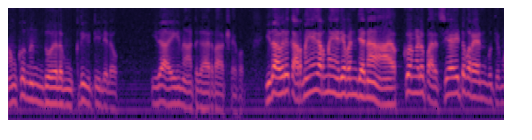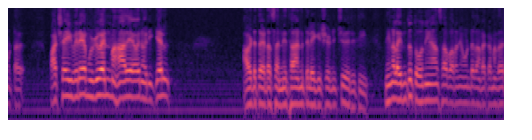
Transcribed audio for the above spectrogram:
നമുക്കൊന്നും ഇതുപോലെ മുക്തി കിട്ടിയില്ലല്ലോ. ഇതായി നാട്ടുകാരുടെ ആക്ഷേപം. ഇത് അവർ കർണയ കർണ യജപൻ ജന ആർക്കും അങ്ങോട്ട് പരസ്യമായിട്ട് പറയാൻ ബുദ്ധിമുട്ട്. പക്ഷെ ഇവരെ മുഴുവൻ മഹാദേവൻ ഒരിക്കൽ അവിടുത്തെ സന്നിധാനത്തിലേക്ക് ക്ഷണിച്ചു വരുത്തി നിങ്ങൾ എന്ത് തോന്നിയാസ പറഞ്ഞുകൊണ്ട് നടക്കണത്?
